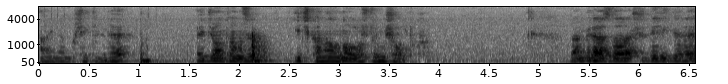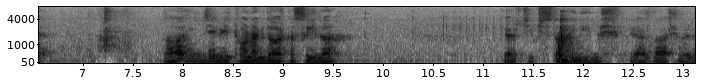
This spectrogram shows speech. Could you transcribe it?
Aynen bu şekilde. Ve contamızın iç kanalını oluşturmuş olduk. Ben biraz daha şu deliklere daha ince bir tornavida arkasıyla gerçi ikisi de aynıymış. Biraz daha şöyle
